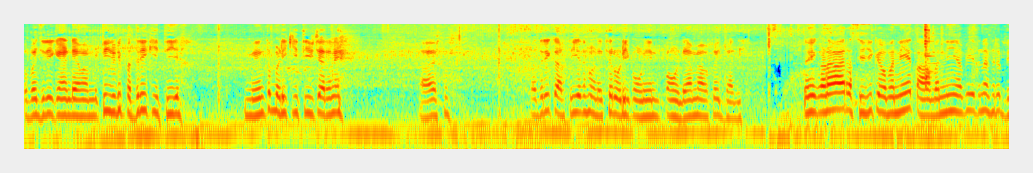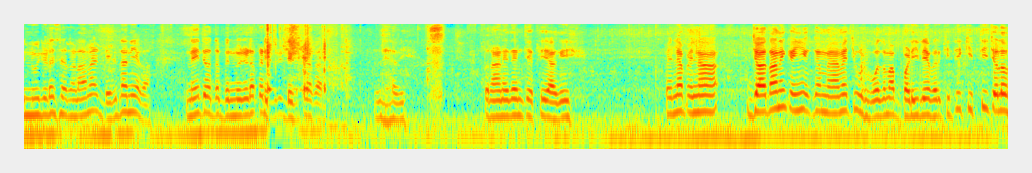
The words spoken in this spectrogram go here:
ਉਹ ਬਜਰੀ ਕਹਿਣ ਡਿਆ ਮੈਂ ਮਿੱਟੀ ਜਿਹੜੀ ਪੱਧਰੀ ਕੀਤੀ ਆ, ਮਿਹਨਤ ਬੜੀ ਕੀਤੀ ਵਿਚਾਰੇ ਨੇ। ਆ ਵੇਖੋ ਪੱਧਰੀ ਕਰਤੀ ਹੈ ਤੇ ਹੁਣ ਇੱਥੇ ਰੋੜੀ ਪਾਉਣੀ, ਪਾਉਣ ਡਿਆ ਮੈਂ ਉਹ ਇਦਾਂ ਦੀ। ਤੁਸੀਂ ਕਹਣਾ ਰੱਸੀ ਜੀ ਕਿਉਂ ਬੰਨੀ ਹੈ ਤਾਂ ਬੰਨੀ ਆ ਵੀ ਇਹਦੇ ਨਾਲ ਫਿਰ ਬਿੰਨੂ ਜਿਹੜਾ ਸਿਰ ਵਾਲਾ ਨਾ ਡਿੱਗਦਾ ਨਹੀਂ ਹੈਗਾ। ਨਹੀਂ ਤੇ ਉਹਦਾ ਬਿੰਨੂ ਜਿਹੜਾ ਘੜੀ ਘੜੀ ਡਿੱਗ ਪਿਆ ਕਰ। ਲੈ ਵੀ, ਪੁਰਾਣੇ ਦਿਨ ਚੇਤੇ ਆ ਗਈ। ਪਹਿਲਾਂ ਪਹਿਲਾਂ ਜ਼ਿਆਦਾ ਨਹੀਂ ਕਹੀ ਕਿ ਮੈਂ ਐਵੇਂ ਝੂਠ ਬੋਲਦਾ, ਮੈਂ ਬੜੀ ਲੇਬਰ ਕੀਤੀ ਕੀਤੀ ਚਲੋ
